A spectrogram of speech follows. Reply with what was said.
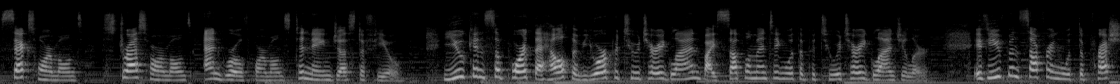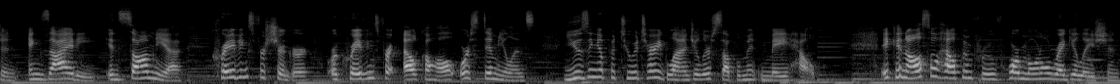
sex hormones, stress hormones, and growth hormones, to name just a few. You can support the health of your pituitary gland by supplementing with a pituitary glandular. If you've been suffering with depression, anxiety, insomnia, cravings for sugar, or cravings for alcohol or stimulants, using a pituitary glandular supplement may help. It can also help improve hormonal regulation,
